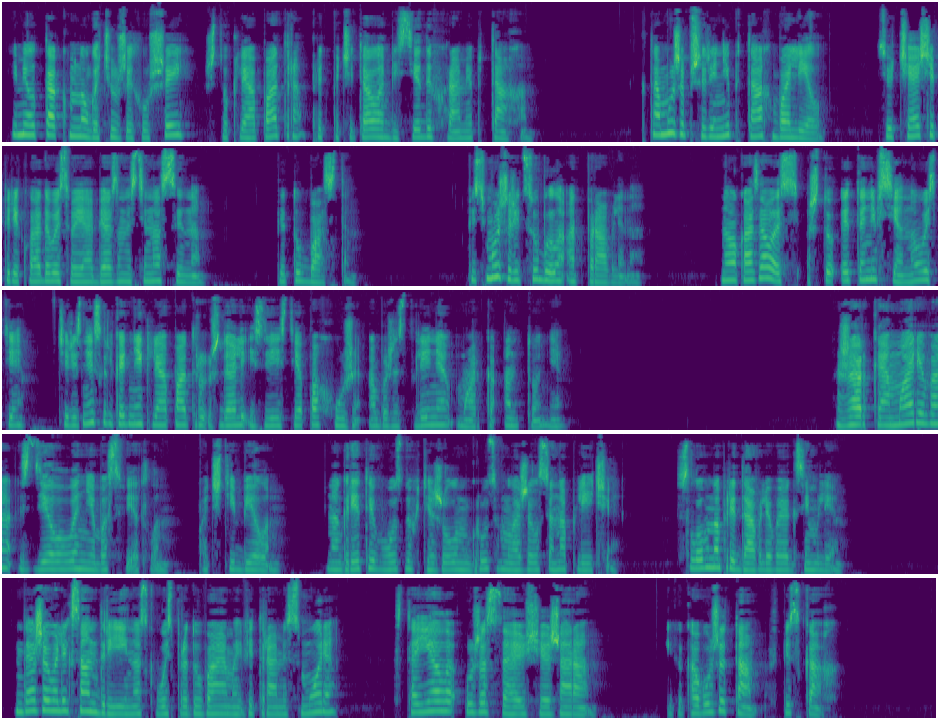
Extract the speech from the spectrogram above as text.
имел так много чужих ушей, что Клеопатра предпочитала беседы в храме Птаха. К тому же Пширини Птах болел, все чаще перекладывая свои обязанности на сына. Петубаста. Письмо жрецу было отправлено. Но оказалось, что это не все новости. Через несколько дней Клеопатру ждали известия похуже обожествления Марка Антония. Жаркая марево сделала небо светлым, почти белым. Нагретый воздух тяжелым грузом ложился на плечи, словно придавливая к земле. Даже в Александрии, насквозь продуваемой ветрами с моря, стояла ужасающая жара. И каково же там, в песках?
